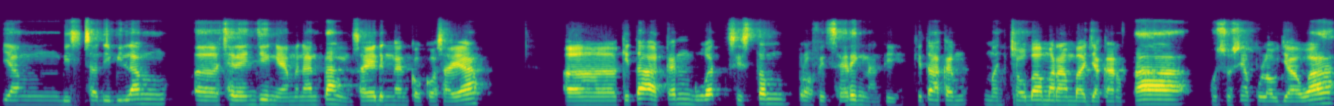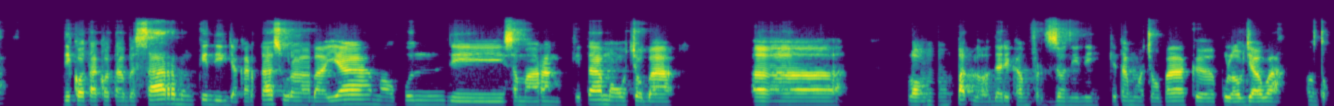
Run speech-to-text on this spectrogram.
yang bisa dibilang uh, challenging ya, menantang saya dengan koko saya Uh, kita akan buat sistem profit sharing nanti. Kita akan mencoba merambah Jakarta, khususnya Pulau Jawa, di kota-kota besar, mungkin di Jakarta, Surabaya, maupun di Semarang. Kita mau coba uh, lompat loh dari comfort zone ini. Kita mau coba ke Pulau Jawa untuk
